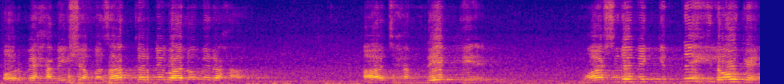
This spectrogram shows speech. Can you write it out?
اور میں ہمیشہ مذاق کرنے والوں میں رہا۔ آج ہم دیکھتے ہیں، معاشرے میں کتنے ہی لوگ ہیں،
